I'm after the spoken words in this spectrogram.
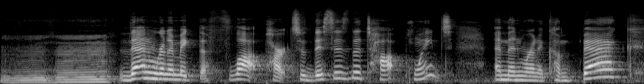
Mm-hmm. Then we're gonna make the flop part. So this is the top point, and then we're gonna come back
